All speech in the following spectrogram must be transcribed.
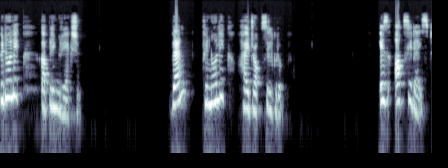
phenolic coupling reaction. When phenolic hydroxyl group is oxidized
